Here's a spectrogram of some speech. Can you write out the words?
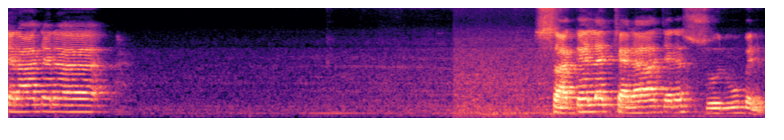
ചരാചര സകല ചരാചര സ്വരൂപനും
